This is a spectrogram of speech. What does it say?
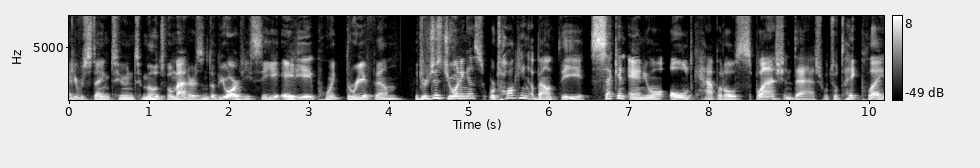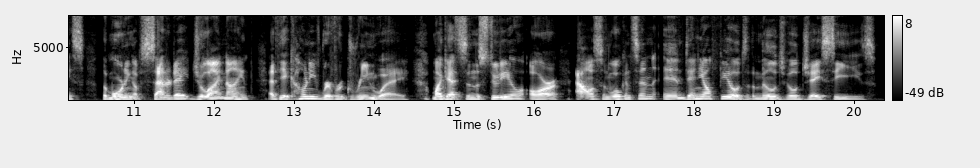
Thank you for staying tuned to Milledgeville Matters and WRGC 88.3 FM. If you're just joining us, we're talking about the second annual Old Capital Splash and Dash, which will take place the morning of Saturday, July 9th at the Oconee River Greenway. My guests in the studio are Allison Wilkinson and Danielle Fields of the Milledgeville Jaycees.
